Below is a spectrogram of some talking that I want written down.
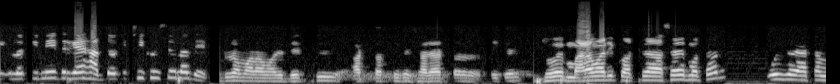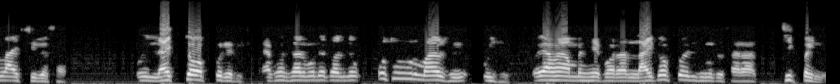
এগুলো কি মেয়েদের গায়ে হাত দেওয়া কি ঠিক হয়েছে ওনাদের? পুরো মারামারি দেখছি আটটার থেকে সাড়ে আটটার দিকে। তো ওই মারামারি করতে আসে মতন ওই যে একটা লাইট ছিল স্যার ওই লাইটটা অফ করে দিচ্ছে এখন স্যার মনে করেন যে প্রচুর মানুষ হয়েছে ওই এখন আমরা হে পর লাইট অফ করে দিচ্ছি মতো স্যার আর ঠিক পাইনি।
